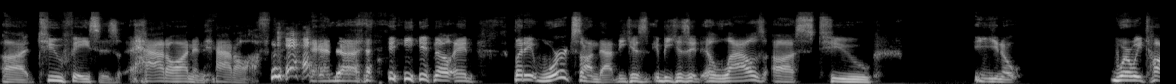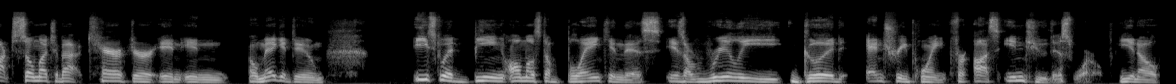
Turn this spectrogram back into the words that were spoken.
uh, two faces, hat on and hat off, yes. and uh, you know, and but it works on that because because it allows us to, you know, where we talked so much about character in in Omega Doom, Eastwood being almost a blank in this is a really good entry point for us into this world. You know,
